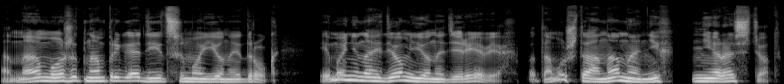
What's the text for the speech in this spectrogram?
«Она может нам пригодиться, мой юный друг, и мы не найдем ее на деревьях, потому что она на них не растет.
